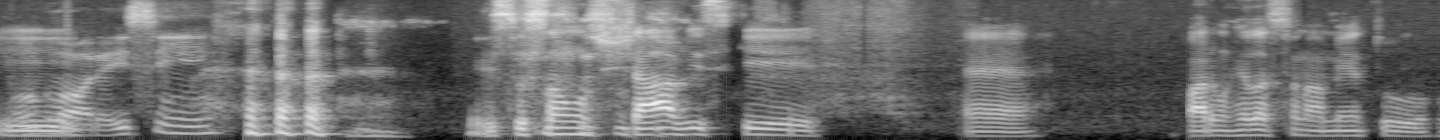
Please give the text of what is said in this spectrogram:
E... Oh, glória, aí sim. Isso são chaves que é, para um relacionamento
